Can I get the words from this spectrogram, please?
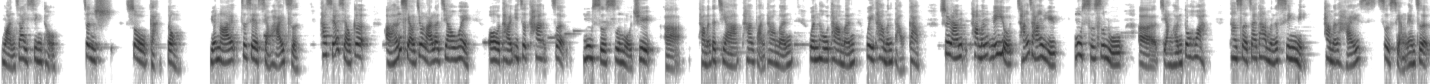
暖在心头，真是受感动。原来这些小孩子，他小小个啊，很小就来了教会哦。他一直看着牧师师母去啊，他们的家探访他们，问候他们，为他们祷告。虽然他们没有常常与牧师师母呃讲很多话，但是在他们的心里，他们还是想念着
